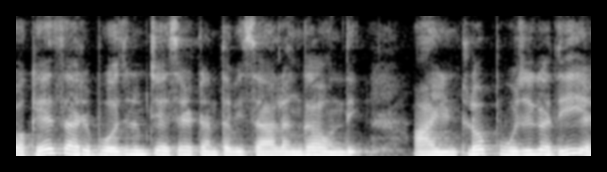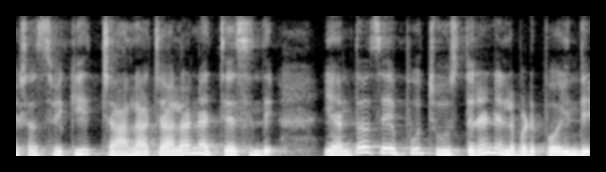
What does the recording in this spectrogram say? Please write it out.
ఒకేసారి భోజనం చేసేటంత విశాలంగా ఉంది. ఆ ఇంట్లో పూజ గది యశస్వికి చాలా చాలా నచ్చేసింది. ఎంతోసేపు చూస్తూనే నిలబడిపోయింది.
